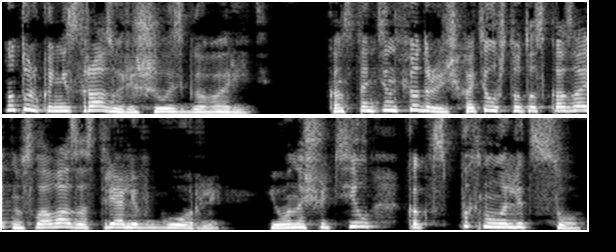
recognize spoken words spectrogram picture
Но только не сразу решилась говорить. Константин Федорович хотел что-то сказать, но слова застряли в горле, и он ощутил, как вспыхнуло лицо.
